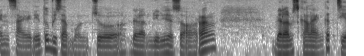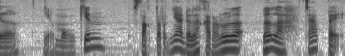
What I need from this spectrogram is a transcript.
anxiety itu bisa muncul dalam diri seseorang dalam skala yang kecil. Ya mungkin faktornya adalah karena lu lelah capek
